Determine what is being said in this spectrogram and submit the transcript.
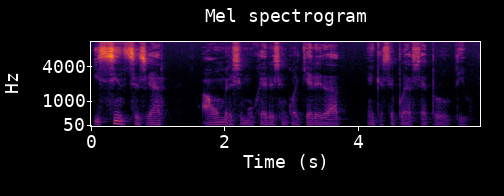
y sin sesgar a hombres y mujeres en cualquier edad en que se pueda ser productivo.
